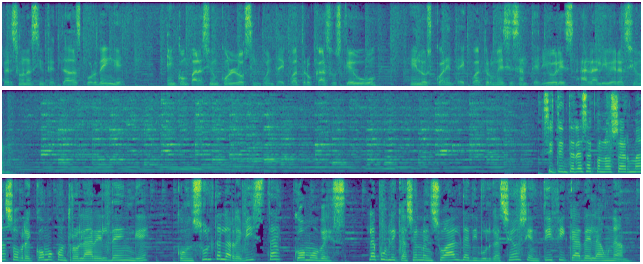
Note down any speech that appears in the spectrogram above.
personas infectadas por dengue, en comparación con los 54 casos que hubo en los 44 meses anteriores a la liberación. Si te interesa conocer más sobre cómo controlar el dengue, consulta la revista Cómo ves, la publicación mensual de divulgación científica de la UNAM.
